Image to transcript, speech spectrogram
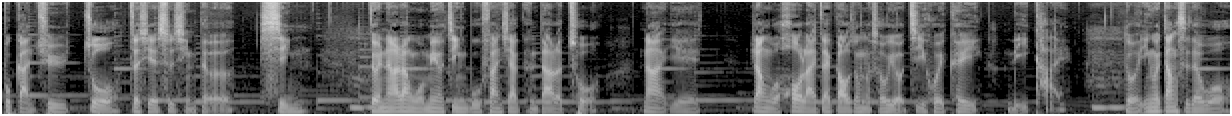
不敢去做这些事情的心，对，那让我没有进一步犯下更大的错，那也让我后来在高中的时候有机会可以离开。对，因为当时的我，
